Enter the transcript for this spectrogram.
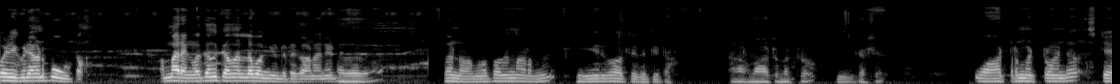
വഴി കൂടി അങ്ങോട്ട് പോകും കേട്ടോ ആ മരങ്ങളൊക്കെ നിൽക്കാൻ നല്ല ഭംഗിയുണ്ട് കേട്ടോ കാണാനായിട്ട്. കണ്ടോ? നമ്മളിപ്പോ അങ്ങനെ നടന്ന് ഈ ഒരു ഭാഗത്തേക്ക് എത്തിട്ടോ. Water metro. സ്റ്റേഷൻ. വാട്ടർ മെട്രോന്റെ സ്റ്റേ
